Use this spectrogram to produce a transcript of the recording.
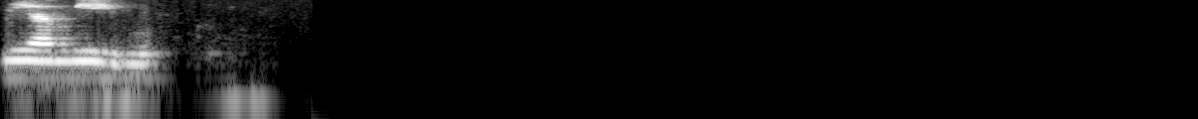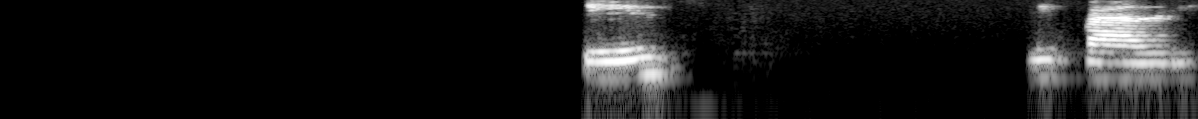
mi amigo. Es mi Padre.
